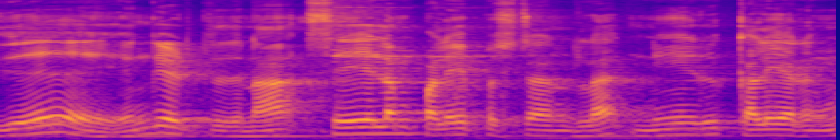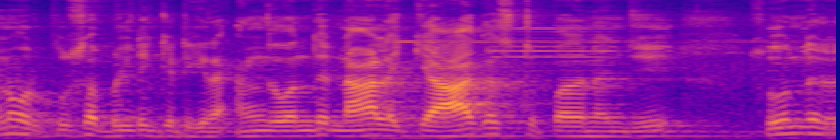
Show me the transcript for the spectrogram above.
இது எங்கே எடுத்ததுன்னா சேலம் பழைய பஸ் ஸ்டாண்டில் நேரு கலையரங்கம்னு ஒரு புதுசாக பில்டிங் கட்டிக்கிறேன். அங்கே வந்து நாளைக்கு ஆகஸ்ட் பதினஞ்சு சுதந்திர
